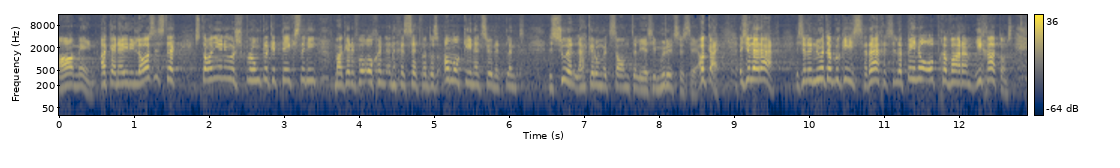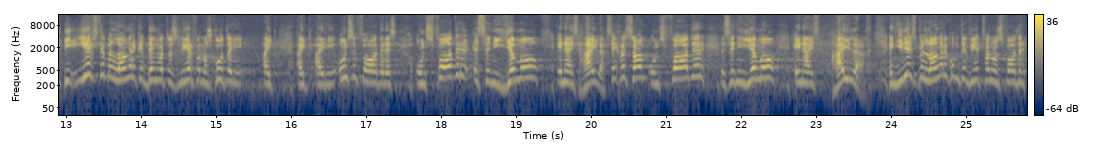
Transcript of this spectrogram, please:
Amen. Okay, nou hierdie laaste stuk staan nie in die oorspronklike tekste nie, maar ek het dit ver oggend ingesit want ons almal ken dit so en dit klink dis so lekker om dit saam te lees. Jy moet dit so sê. Okay, is julle reg? Is julle notaboekies reg? Is julle penne opgewarm? Hier gaan ons. Die eerste belangrike ding wat ons leer van ons God uit die uit uit uit die onsse Vader is, ons Vader is in die hemel en hy's heilig. Sê gou saam, ons Vader is in die hemel en hy's heilig. En hierdie is belangrik om te weet van ons Vader.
